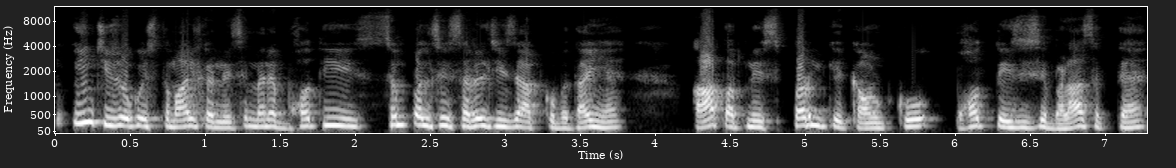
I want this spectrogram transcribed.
तो इन चीज़ों को इस्तेमाल करने से मैंने बहुत ही सिंपल सी सरल चीज़ें आपको बताई हैं। आप अपने स्पर्म के काउंट को बहुत तेज़ी से बढ़ा सकते हैं।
